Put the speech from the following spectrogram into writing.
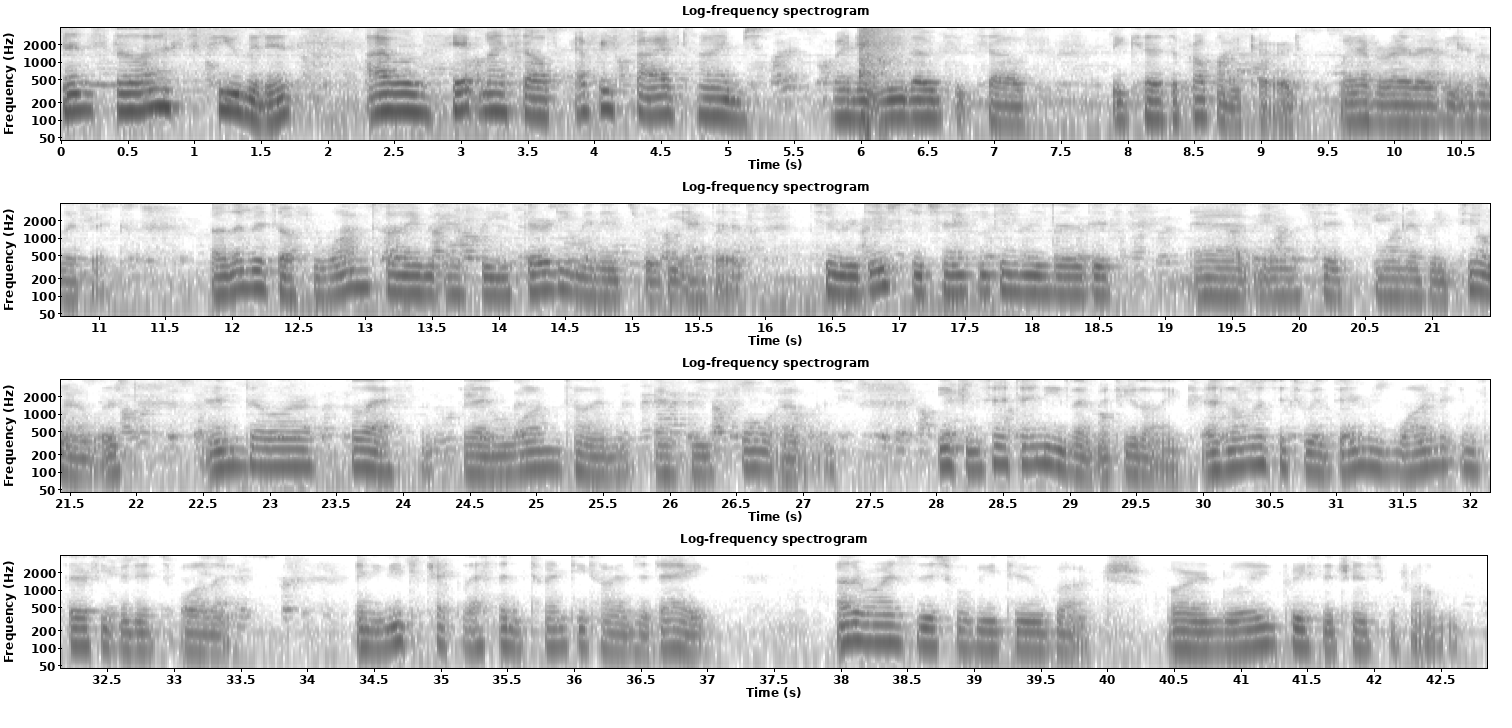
Since the last few minutes, I will hit myself every 5 times when it reloads itself, because a problem occurred whenever I load the analytics. A limit of 1 time every 30 minutes will be added, to reduce the chance you can reload it once it's 1 every 2 hours, and or less than 1 time every 4 hours. You can set any limit you like, as long as it's within 1 in 30 minutes or less, and you need to check less than 20 times a day, otherwise this will be too much, or it will increase the chance for problems.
